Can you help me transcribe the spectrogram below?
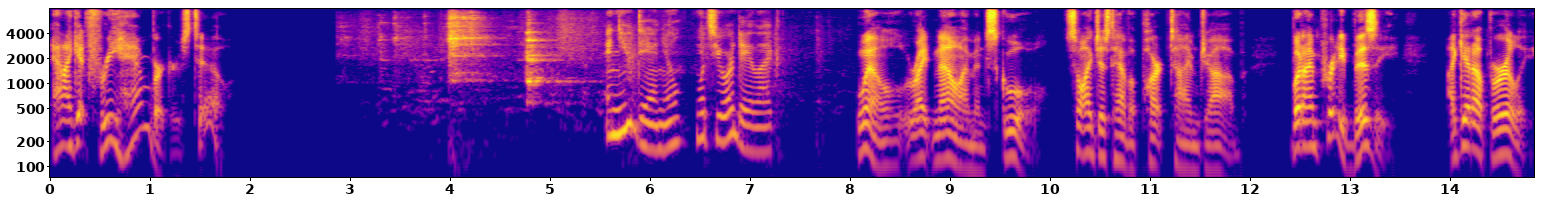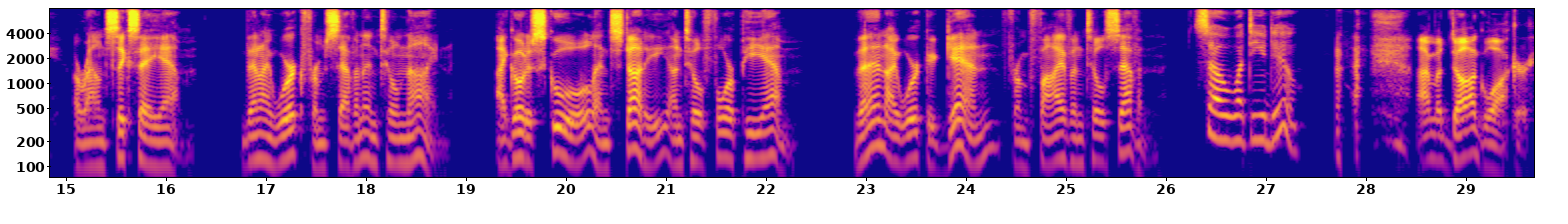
And I get free hamburgers, too. And you, Daniel, what's your day like? Well, right now I'm in school, so I just have a part time job. But I'm pretty busy. I get up early, around 6 a.m. Then I work from 7 until 9. I go to school and study until 4 p.m. Then I work again from 5 until 7. So, what do you do? I'm a dog walker.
